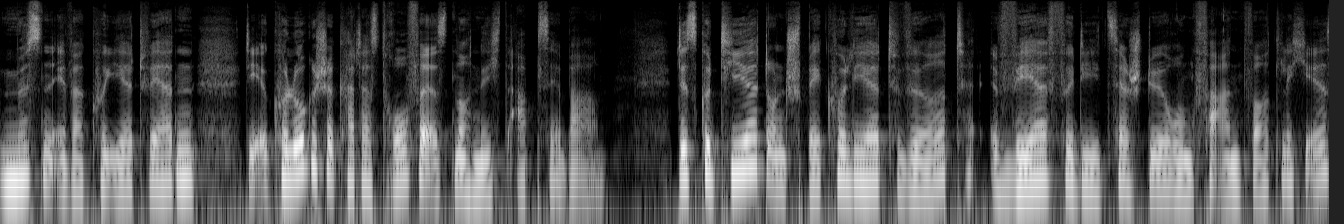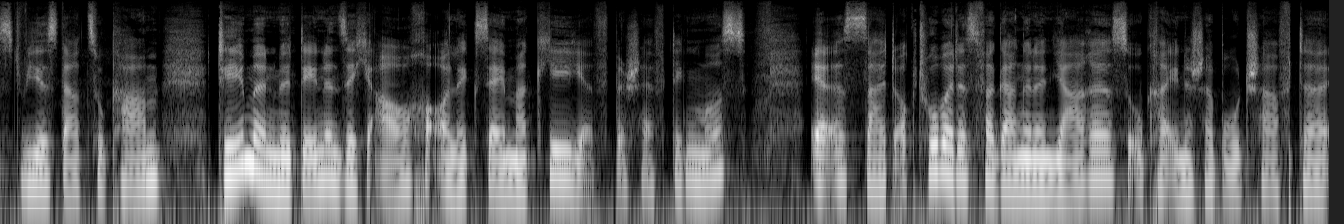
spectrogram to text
müssen evakuiert werden. Die ökologische Katastrophe ist noch nicht absehbar. Diskutiert und spekuliert wird, wer für die Zerstörung verantwortlich ist, wie es dazu kam, Themen, mit denen sich auch Alexei Makeyev beschäftigen muss. Er ist seit Oktober des vergangenen Jahres ukrainischer Botschafter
